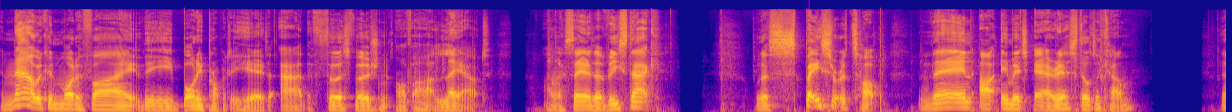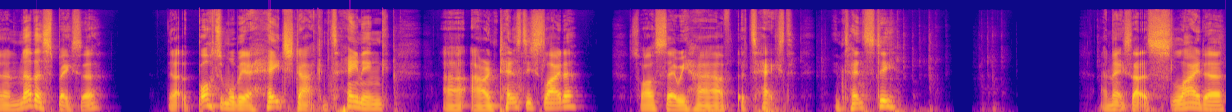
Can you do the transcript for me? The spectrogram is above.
And now we can modify the body property here to add the first version of our layout. I'm going to say as a VStack with a spacer at the top, then our image area still to come, then another spacer, then at the bottom will be a HStack containing uh, our intensity slider. So I'll say we have the text intensity, and next that a slider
